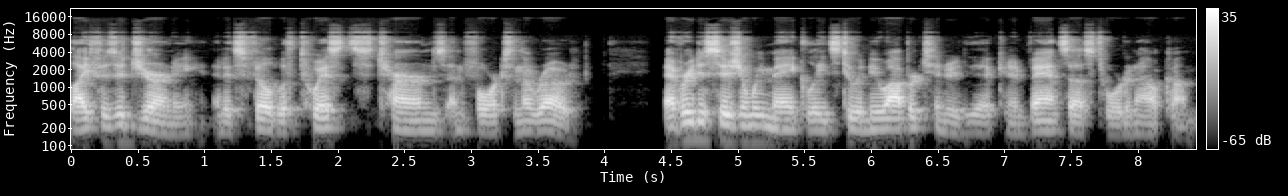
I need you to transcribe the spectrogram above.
Life is a journey, and it's filled with twists, turns, and forks in the road. Every decision we make leads to a new opportunity that can advance us toward an outcome.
